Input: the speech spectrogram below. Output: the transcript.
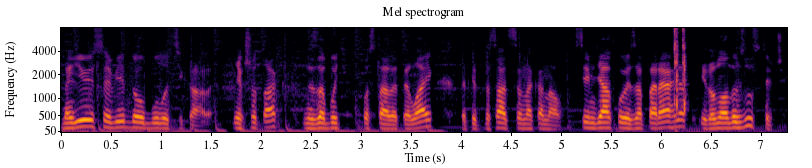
Надіюся, відео було цікаве. Якщо так, не забудь поставити лайк та підписатися на канал. Всім дякую за перегляд і до нових зустрічей!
